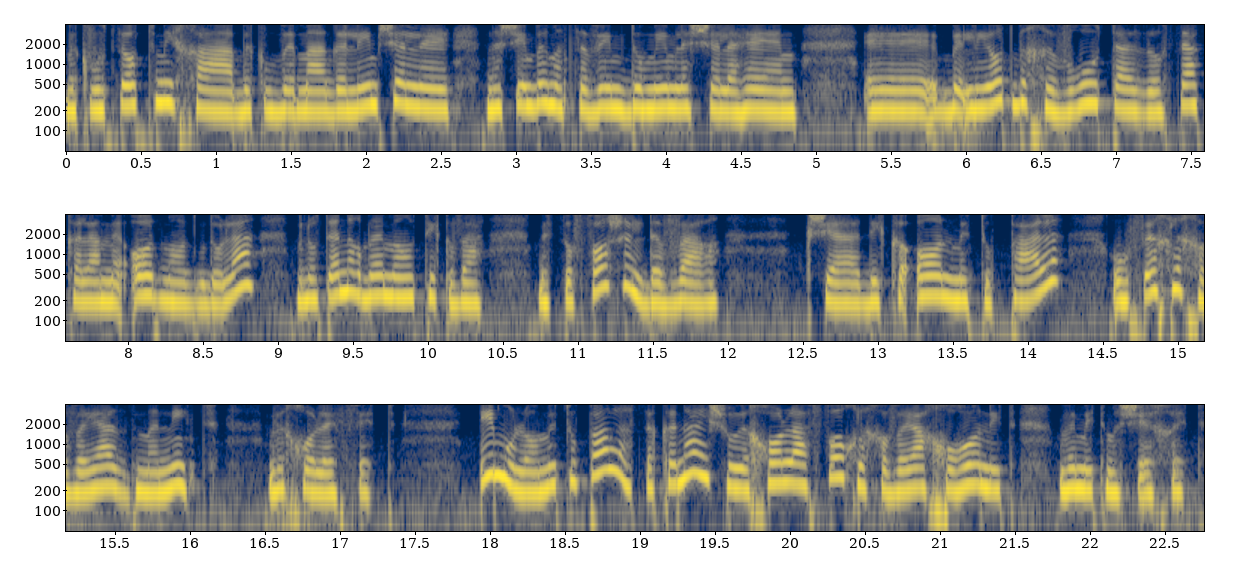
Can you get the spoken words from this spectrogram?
בקבוצות תמיכה, במעגלים של אה, נשים במצבים דומים לשלהם, אה, להיות בחברותא זה עושה הקלה מאוד מאוד גדולה ונותן הרבה מאוד תקווה. בסופו של דבר, כשהדיכאון מטופל, הוא הופך לחוויה זמנית וחולפת. אם הוא לא מטופל, הסכנה היא שהוא יכול להפוך לחוויה כרונית ומתמשכת.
